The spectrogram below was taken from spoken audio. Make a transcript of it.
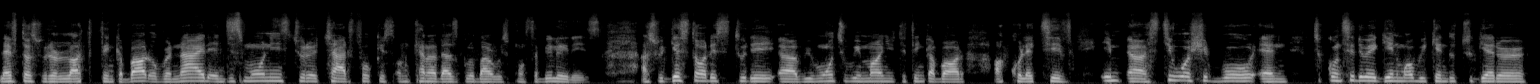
left us with a lot to think about overnight, and this morning's Twitter chat focused on Canada's global responsibilities. As we get started today, uh, we want to remind you to think about our collective uh, stewardship role and to consider again what we can do together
